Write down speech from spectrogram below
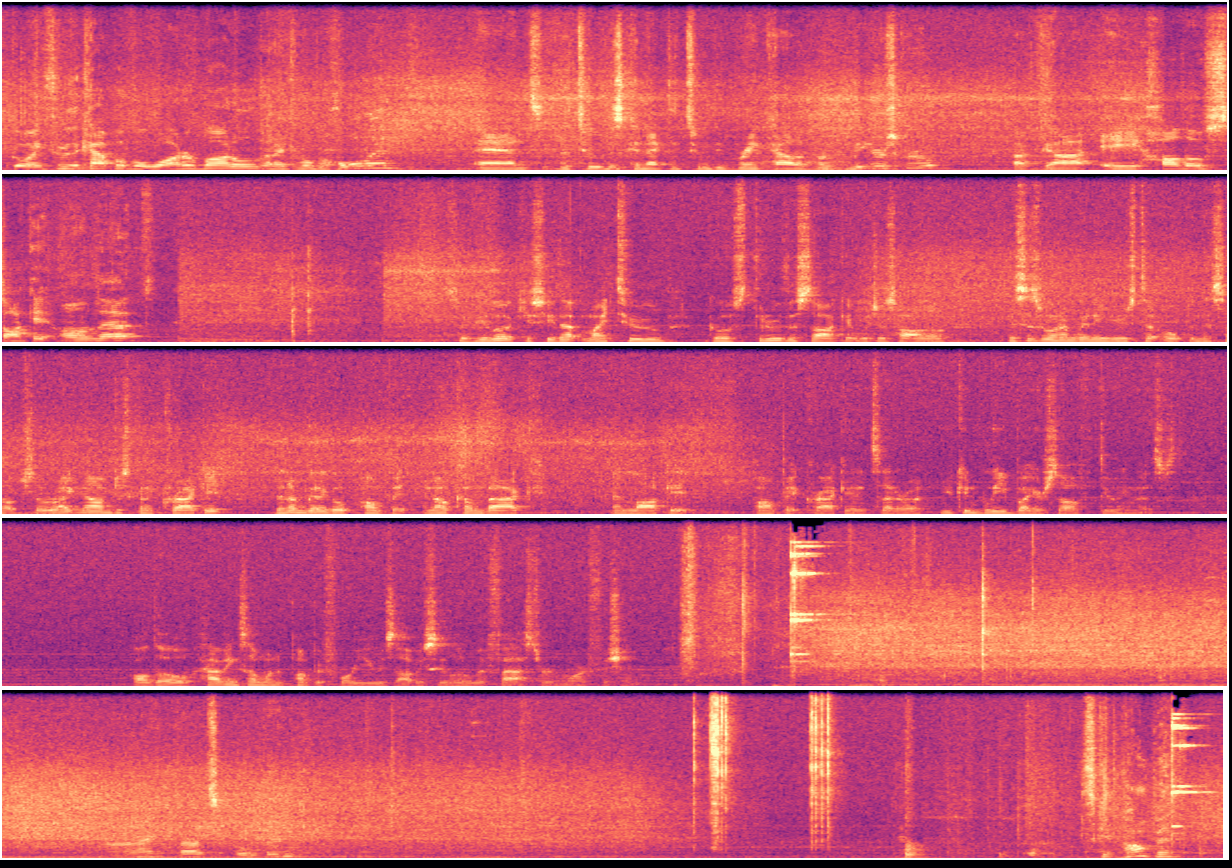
going through the cap of a water bottle that I drilled a hole in and the tube is connected to the brake caliper bleeder screw. I've got a hollow socket on that so if you look, you see that my tube goes through the socket, which is hollow. This is what I'm going to use to open this up. So right now I'm just going to crack it, then I'm going to go pump it, and I'll come back and lock it, pump it, crack it, etc. You can bleed by yourself doing this. Although having someone to pump it for you is obviously a little bit faster and more efficient. Alright, that's open. Get pumping.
